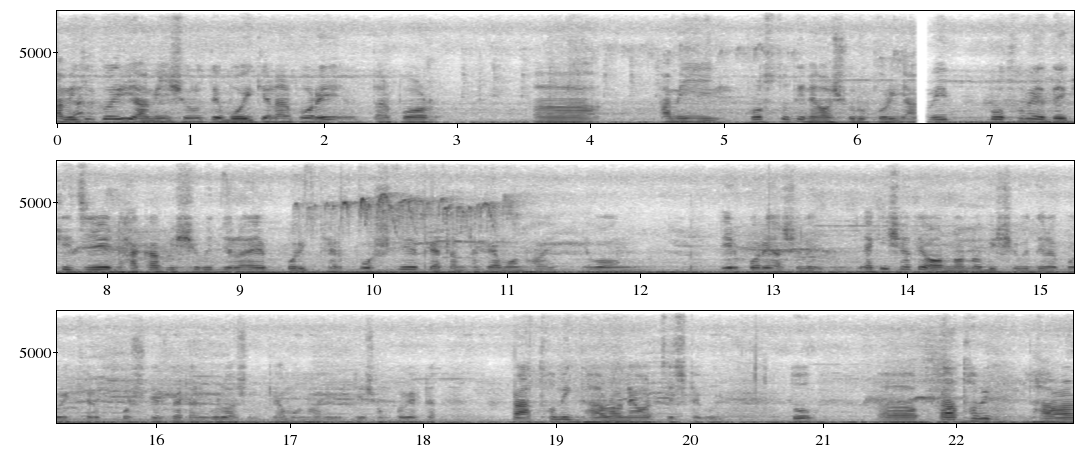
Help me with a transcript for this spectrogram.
আমি কি করি, আমি শুরুতে বই কেনার পরে তারপর আমি প্রস্তুতি নেওয়া শুরু করি। আমি প্রথমে দেখি যে ঢাকা বিশ্ববিদ্যালয়ের পরীক্ষার প্রশ্নের প্যাটার্নটা কেমন হয় এবং এরপরে আসলে একই সাথে অন্যান্য বিশ্ববিদ্যালয় পরীক্ষার প্রশ্নের প্যাটার্নগুলো আসলে কেমন হয় এটা সম্পর্কে একটা প্রাথমিক ধারণা নেওয়ার চেষ্টা করি। তো প্রাথমিক ধারণা,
